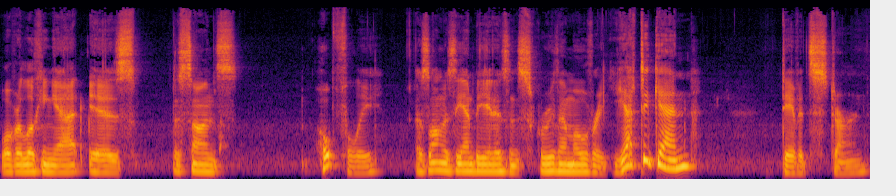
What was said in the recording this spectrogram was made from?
what we're looking at is the Suns, hopefully, as long as the NBA doesn't screw them over yet again, David Stern,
